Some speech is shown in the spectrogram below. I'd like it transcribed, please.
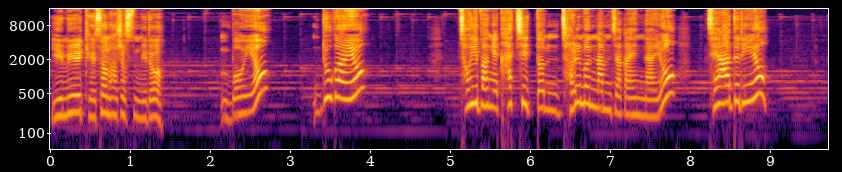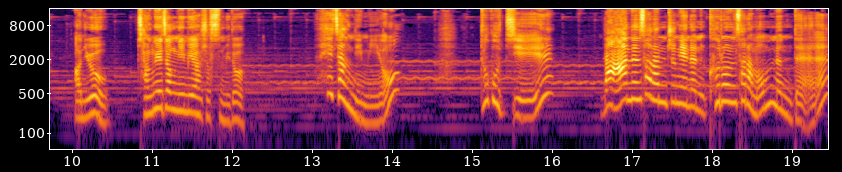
이미 계산하셨습니다. 뭐요? 누가요? 저희 방에 같이 있던 젊은 남자가 있나요? 제 아들이요? 아니요, 장 회장님이 하셨습니다. 회장님이요? 누구지? 나 아는 사람 중에는 그런 사람 없는데.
